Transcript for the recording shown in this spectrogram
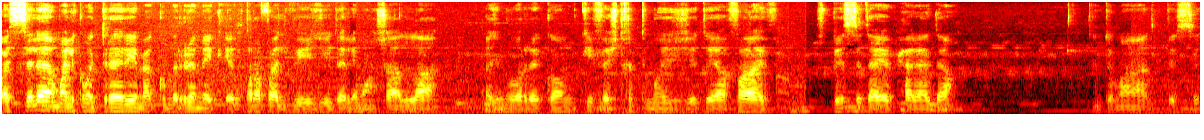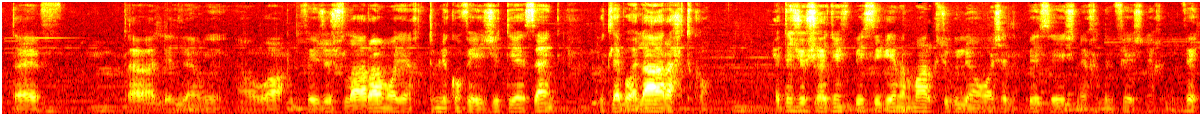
والسلام عليكم الدراري معكم الرميك الطرف الفيديو جديد اليوم شاء الله. غادي نوريكم كيفاش تخدموا جي تي آ 5 سبيس تاعي بحال هذا. انتما البيس تاعي تاع اللي زاوي هو فيه جوج فلارام وغادي نخدم لكم فيه جي تي آ 5 وتلعبوا على راحتكم. حيت نشوف شي حاجين في بي سي جيمر مارك تقول لهم واش هاد البيسي شنو يخدم فيه شنو يخدم فيه.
